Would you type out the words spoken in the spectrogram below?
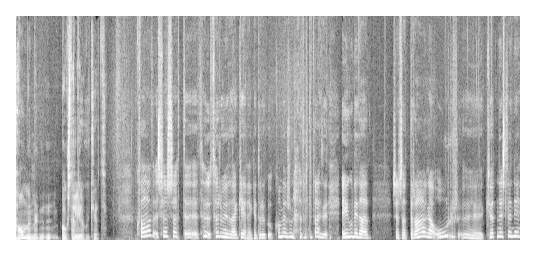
hámum bókstall í okkur kjött Hvað sagt, þurfum við að gera? Getur við komið svona, þetta er præðið, eigum við að sagt, draga úr uh, kjötnæslinni,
